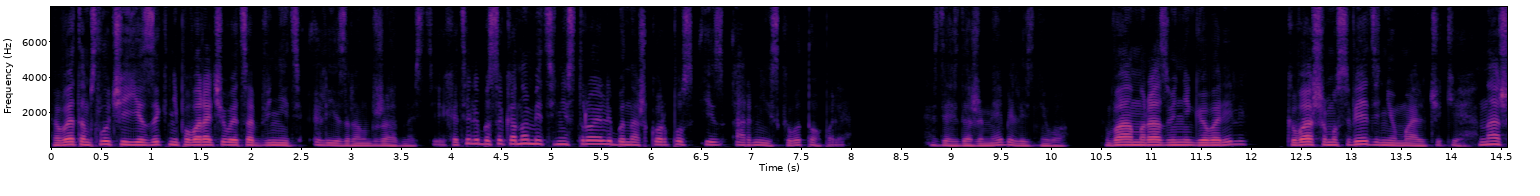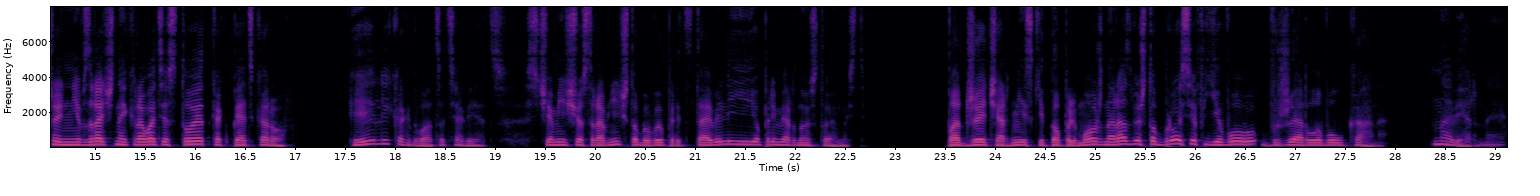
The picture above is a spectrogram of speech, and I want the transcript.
В этом случае язык не поворачивается обвинить Лизран в жадности. Хотели бы сэкономить, не строили бы наш корпус из арнийского тополя. Здесь даже мебель из него. Вам разве не говорили? К вашему сведению, мальчики, наши невзрачные кровати стоят как пять коров. Или как двадцать овец. С чем еще сравнить, чтобы вы представили ее примерную стоимость? Поджечь арнийский тополь можно, разве что бросив его в жерло вулкана. Наверное.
